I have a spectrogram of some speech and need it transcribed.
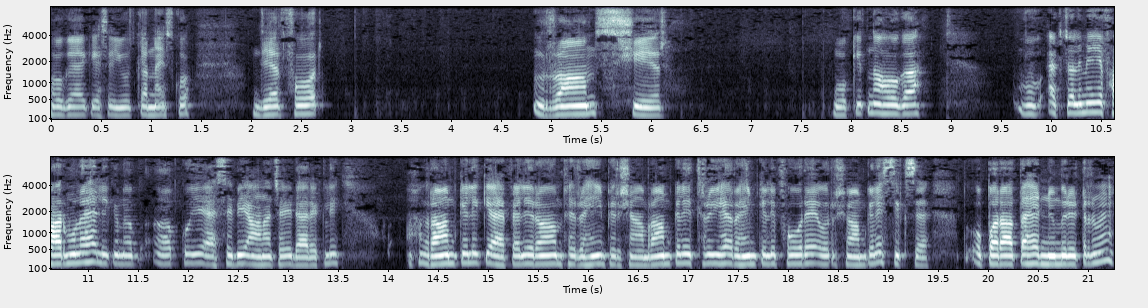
हो गया है कैसे यूज़ करना है इसको। देयर फोर राम्स शेयर वो कितना होगा? वो एक्चुअली में ये फार्मूला है, लेकिन अब आपको ये ऐसे भी आना चाहिए डायरेक्टली राम के लिए क्या है? पहले राम, फिर रहीम, फिर शाम राम के लिए थ्री है, रहीम के लिए फोर है, और शाम के लिए सिक्स है। तो ऊपर आता है न्यूमरेटर में।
